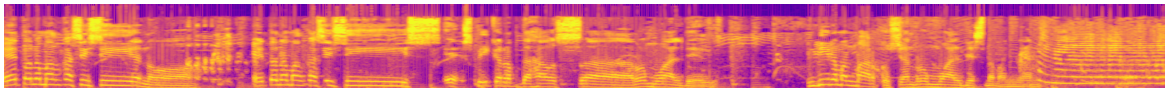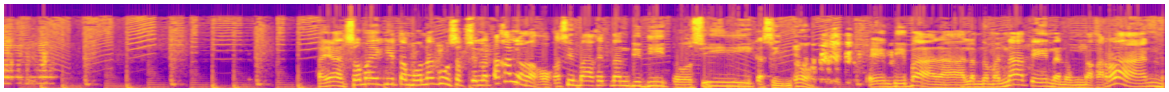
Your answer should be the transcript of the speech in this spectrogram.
ito naman kasi si ano, ito naman kasi si eh, Speaker of the House uh, Romualdez. Hindi naman Marcos yan, Romualdez naman yan. Ayan, so makikita mo, nag-usap sila. Taka lang ako kasi bakit nandito si Casino? Eh, di ba, alam naman natin na nung nakaraan,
